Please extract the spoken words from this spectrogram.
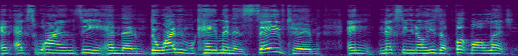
and X, Y, and Z, and then the white people came in and saved him. And next thing you know, he's a football legend.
